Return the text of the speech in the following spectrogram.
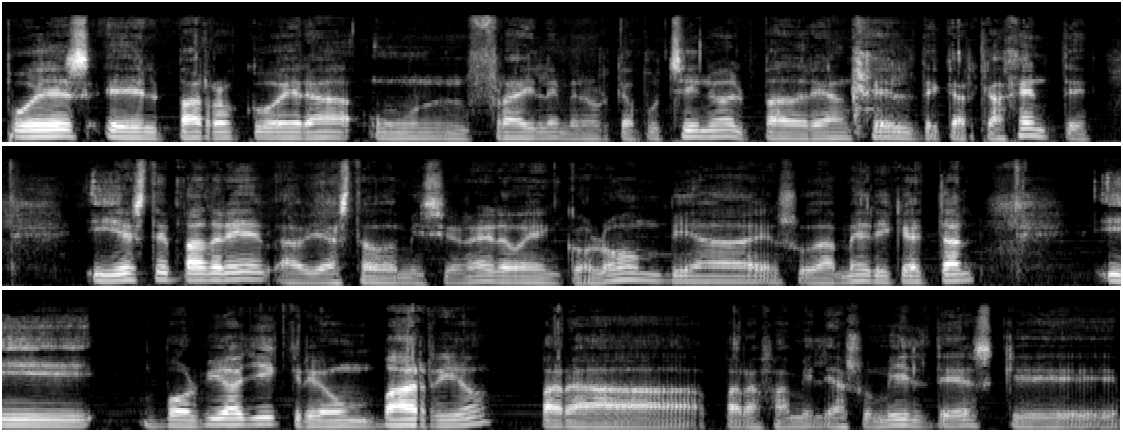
pues el párroco era un fraile menor capuchino, el padre Ángel de Carcagente. Y este padre había estado misionero en Colombia, en Sudamérica y tal, y volvió allí, creó un barrio para, familias humildes que,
